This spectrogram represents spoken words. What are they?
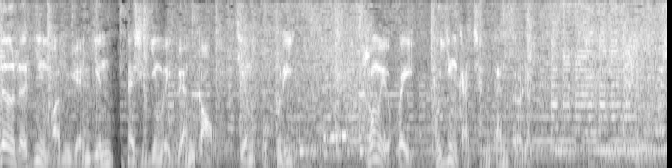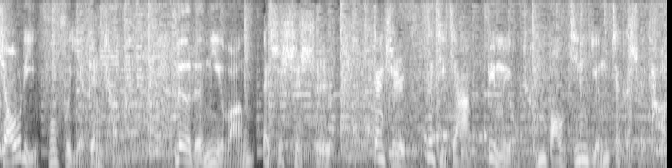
乐乐溺亡的原因，那是因为原告监护不力，村委会不应该承担责任。小李夫妇也辩称，乐乐溺亡那是事实，但是自己家并没有承包经营这个水塘，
